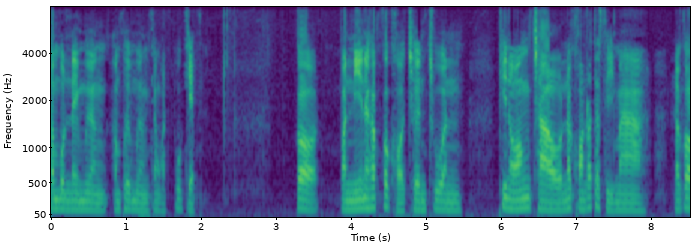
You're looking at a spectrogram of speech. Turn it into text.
ตำบลในเมืองอำเภอเมืองจังหวัดภูเก็ต ก็วันนี้นะครับก็ขอเชิญชวน พี่น้องชาวนครราชสีมา แล้วก็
